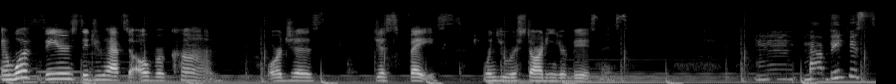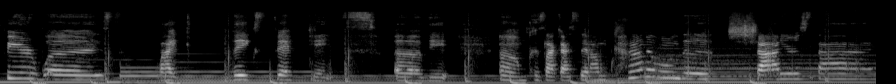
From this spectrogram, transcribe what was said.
And what fears did you have to overcome or just just face when you were starting your business? Mm, my biggest fear was like the acceptance of it. Um, cause like I said, I'm kind of on the shyer side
